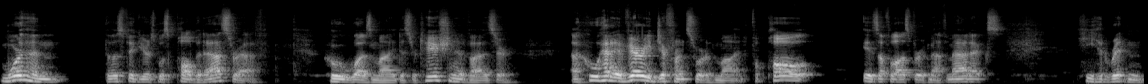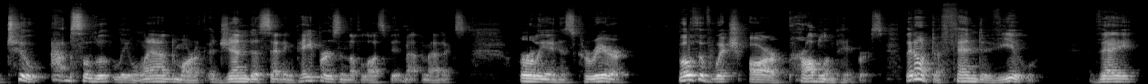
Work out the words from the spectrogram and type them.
more than those figures, was Paul Benacerraf, who was my dissertation advisor, uh, who had a very different sort of mind. Paul is a philosopher of mathematics. He had written two absolutely landmark agenda setting papers in the philosophy of mathematics early in his career, both of which are problem papers. They don't defend a view, they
